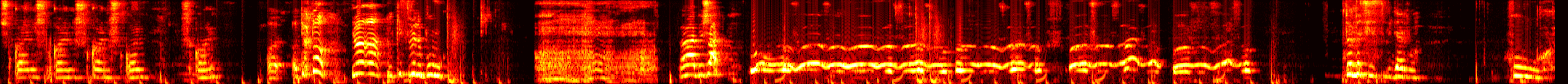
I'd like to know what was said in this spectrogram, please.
шукаємо, шукаємо, шукаємо, шукаємо, шукаємо. А, а ти хто? Я, якийсь мене паук. А, біжать. Хто на сісти дерево? Фух.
